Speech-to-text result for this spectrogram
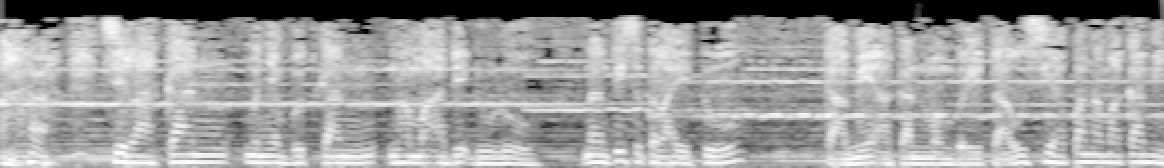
Ah, Silakan menyebutkan nama adik dulu. Nanti setelah itu, kami akan memberitahu siapa nama kami.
